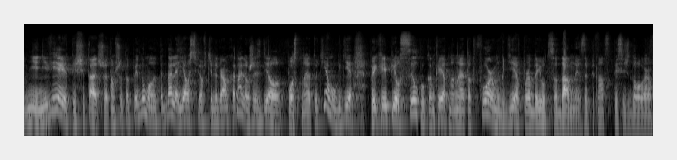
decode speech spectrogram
мне не верит и считает, что я там что-то придумал и так далее, я у себя в телеграм-канале уже сделал пост на эту тему, где прикрепил ссылку конкретно на этот форум, где продаются данные за 15 тысяч долларов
